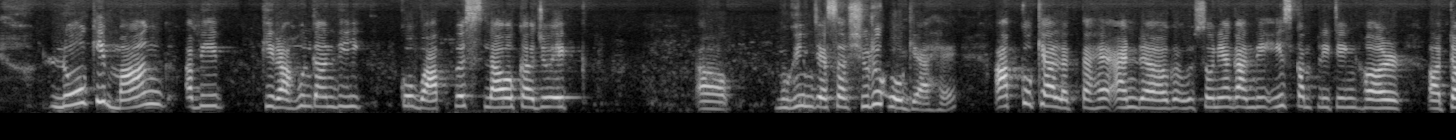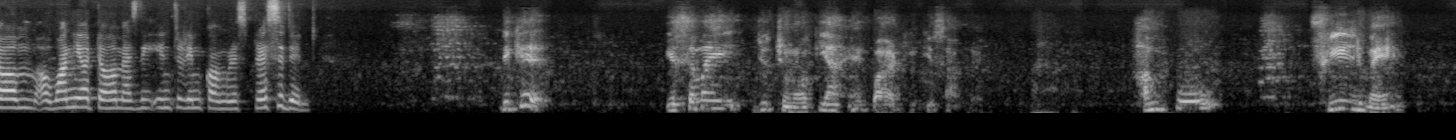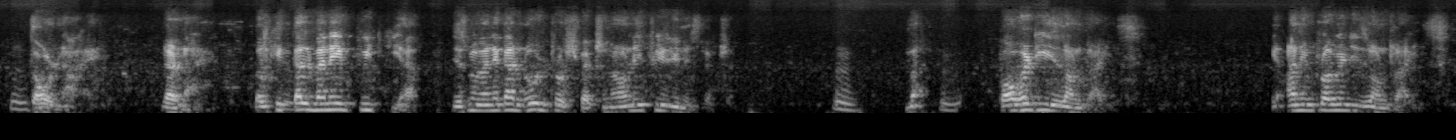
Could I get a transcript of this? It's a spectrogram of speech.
लोगों की मांग अभी कि राहुल गांधी को वापस लाओ का जो एक मुहिम जैसा शुरू हो गया है, आपको क्या लगता है? And Sonia Gandhi is completing her term one year term as the interim Congress president देखिए इस समय जो चुनौतियाँ हैं पार्टी के सामने हमको फ़ील्ड में हम्म। दौड़ना है लड़ना है। बल्कि हम्म। कल मैंने एक ट्वीट किया जिसमें मैंने कहा no introspection only field instruction poverty is on rise unemployment is on rise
